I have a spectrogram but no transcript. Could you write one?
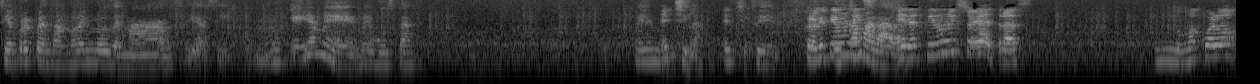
siempre pensando en los demás y así. Que ella me, me gusta. Ella me Es chila, es chila. Sí. Creo que tiene Es una, era- tiene una historia detrás. No me acuerdo,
